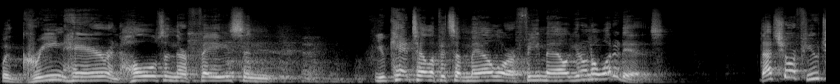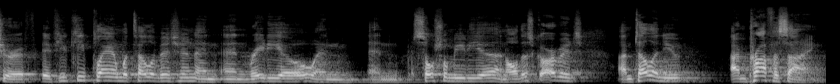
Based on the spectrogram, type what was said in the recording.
with green hair and holes in their face, and you can't tell if it's a male or a female. You don't know what it is. That's your future if, if you keep playing with television and, and radio and, and social media and all this garbage. I'm telling you, I'm prophesying.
